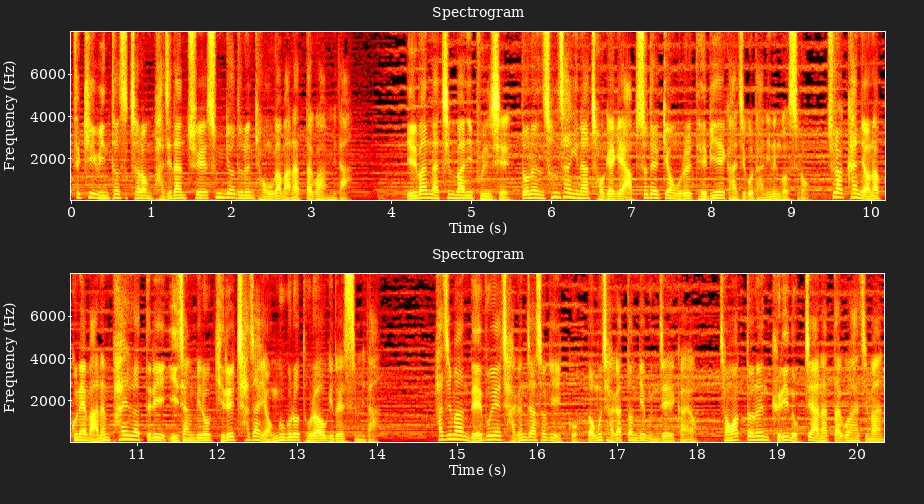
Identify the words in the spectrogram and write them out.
특히 윈터스처럼 바지 단추에 숨겨두는 경우가 많았다고 합니다. 일반 나침반이 분실 또는 손상이나 적에게 압수될 경우를 대비해 가지고 다니는 것으로 추락한 연합군의 많은 파일럿들이 이 장비로 길을 찾아 영국으로 돌아오기도 했습니다. 하지만 내부에 작은 자석이 있고 너무 작았던 게 문제일까요? 정확도는 그리 높지 않았다고 하지만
